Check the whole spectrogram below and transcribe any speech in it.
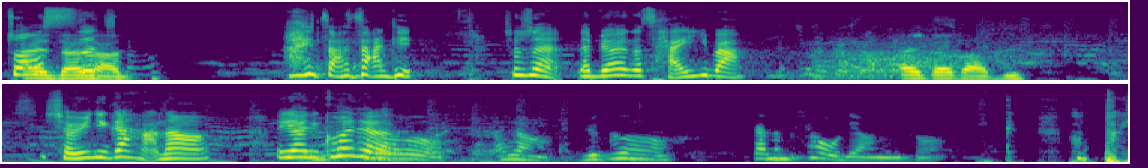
装死，爱咋咋地。秋水来表演个才艺吧，爱咋咋地。小鱼你干啥呢？哎呀，你快点！哎呀，鱼哥干得漂亮，鱼哥。呸！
